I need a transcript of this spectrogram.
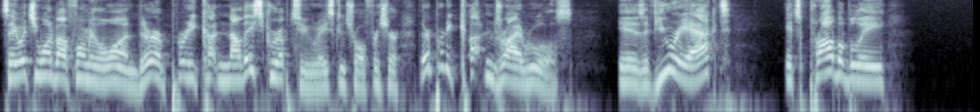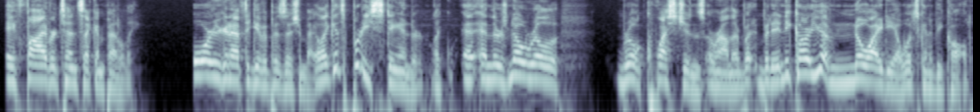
Say what you want about Formula One. They're pretty cut. Now they screw up too, race control for sure. They're pretty cut and dry rules. Is if you react, it's probably a five or ten second penalty, or you're gonna have to give a position back. Like it's pretty standard. Like and, and there's no real real questions around there. But but IndyCar, you have no idea what's going to be called.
